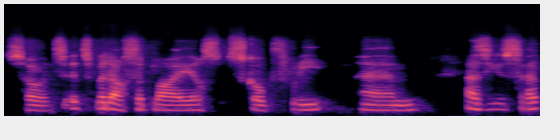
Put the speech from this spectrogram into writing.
So it's it's with our suppliers, scope three, um, as you said.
